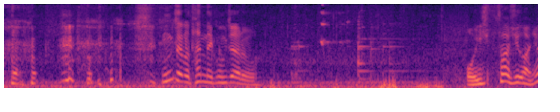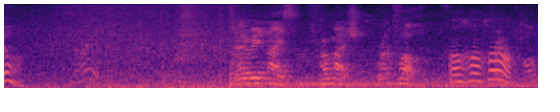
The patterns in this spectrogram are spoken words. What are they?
공짜로 탔네 공짜로. 어 24시간이야? Very nice. Fromage. Roquefort. 어허허.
